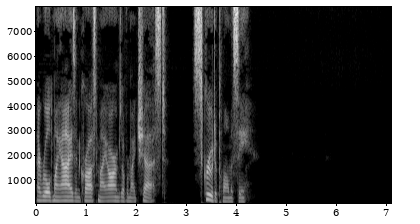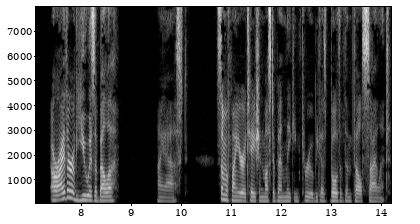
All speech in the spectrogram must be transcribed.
I rolled my eyes and crossed my arms over my chest. Screw diplomacy. Are either of you Isabella? I asked. Some of my irritation must have been leaking through because both of them fell silent.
